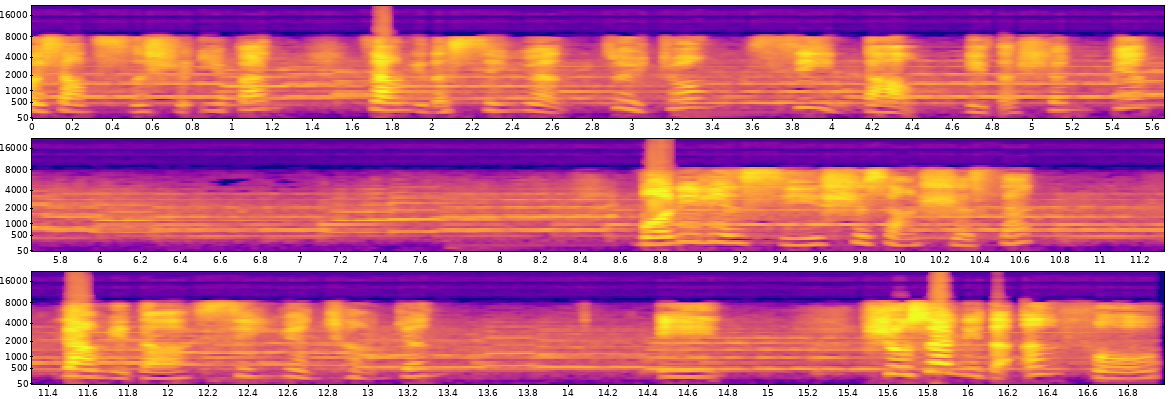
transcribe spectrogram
会像磁石一般，将你的心愿最终吸引到你的身边。魔力练习事项十三：让你的心愿成真。一。数算你的恩福，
